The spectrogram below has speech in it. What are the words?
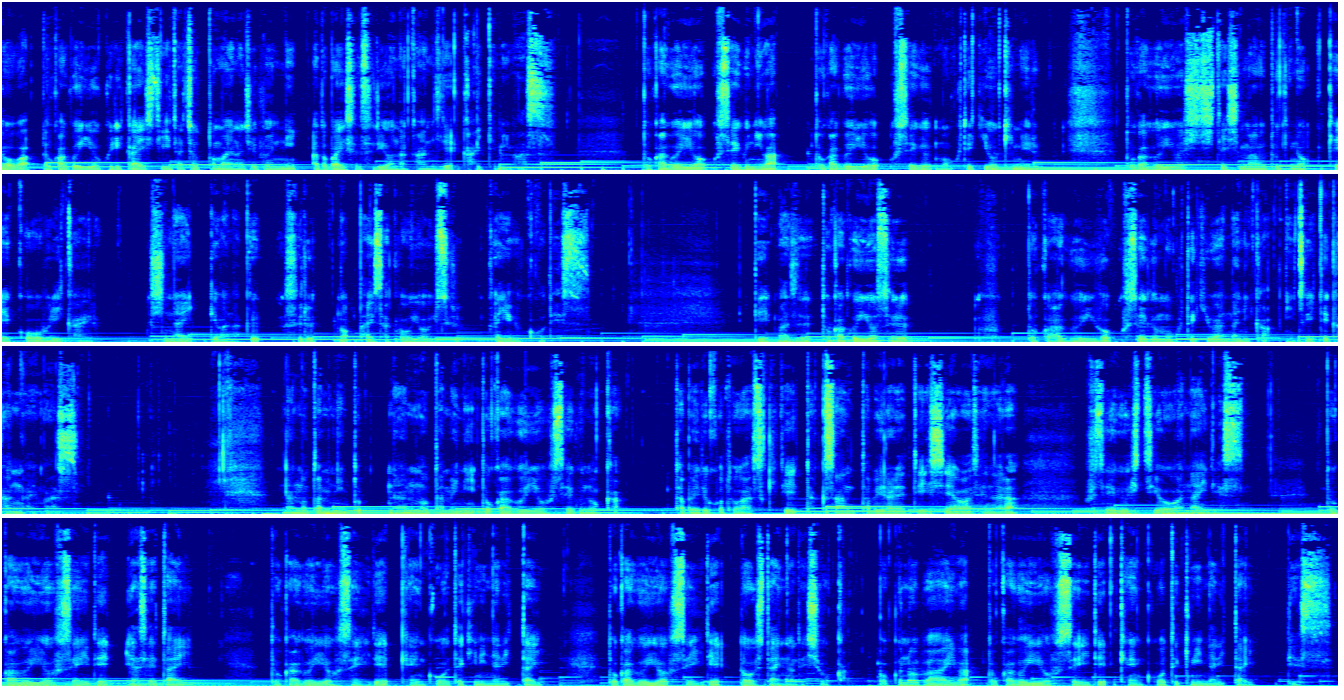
今日はドカ食いを繰り返していたちょっと前の自分にアドバイスするような感じで書いてみます。ドカ食いを防ぐにはドカ食いを防ぐ目的を決める。ドカ食いをしてしまう時の傾向を振り返る。しないではなくするの対策を用意する。が有効です。でまずドカ食いをする。ドカ食いを防ぐ目的は何かについて考えます。何のために何のためにドカ食いを防ぐのか。食べることが好きでたくさん食べられて幸せなら防ぐ必要はないです。ドカ食いを防いで痩せたい。ドカ食いを防いで健康的になりたい。ドカ食いを防いでどうしたいのでしょうか。僕の場合はドカ食いを防いで健康的になりたいです。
